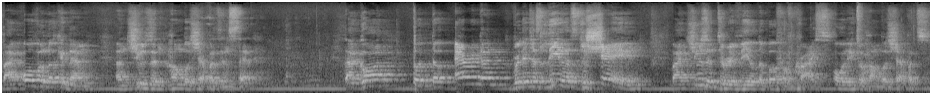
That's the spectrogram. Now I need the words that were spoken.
by overlooking them and choosing humble shepherds instead. That God put the arrogant religious leaders to shame by choosing to reveal the birth of Christ only to humble shepherds.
